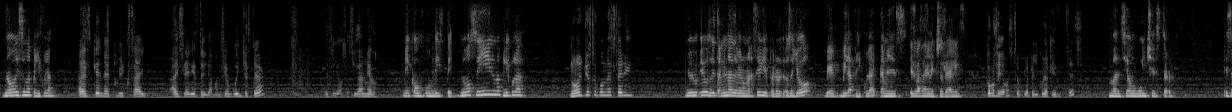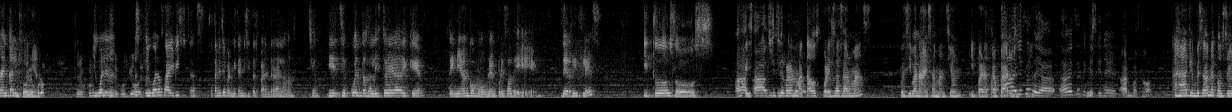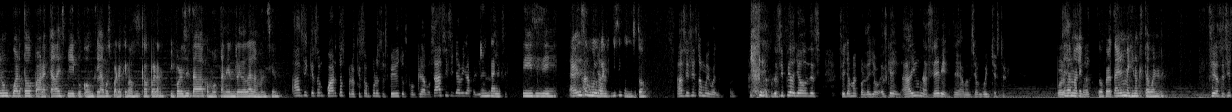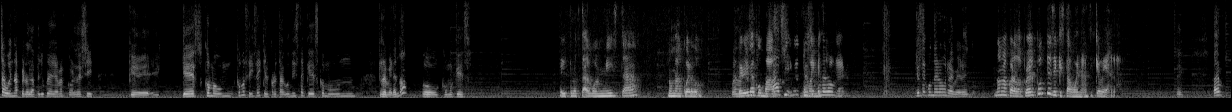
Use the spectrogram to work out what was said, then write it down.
No, es una película. Es que en Netflix hay, hay series de la mansión Winchester. Sí, o sea, sí da miedo. Me confundiste. No, sí, es una película. No, yo según una serie. Yo, yo, o sea, yo también ha de ver una serie, pero, o sea, yo vi, la película y también es, es basada en hechos reales. ¿Cómo se llama la película que dices? Mansión Winchester. Está en Te lo California. juro, te lo juro Igual que es- según yo es- Igual, o sea, hay visitas. O sea, también se permiten visitas para entrar a la mansión. Y se cuenta, o sea, la historia era de que tenían como una empresa de, de rifles y todos los Ah, ah, sí, que cierto, fueron matados por esas armas, pues iban a esa mansión. Y para atrapar a Ah, los esa espíritus- de, ah, ah, esa de que Pues- tiene armas, ¿no? Ajá, que empezaron a construir un cuarto para cada espíritu con clavos para que no se escaparan. Y por eso estaba como tan enredada la mansión. Ah, sí, que son cuartos, pero que son puros espíritus con clavos. Ah, sí, sí, ya vi la película. Sí, sí. Sí, sí. A veces Ah, son muy mira. buenas. A mí sí me gustó. Ah, sí, sí, está muy buena. Al principio yo, des- sí, ya me acordé yo. Es que hay una serie de la mansión Winchester. Por Esa no está- visto, pero también me imagino que está buena. Sí, o sea, sí está buena, pero la película ya me acordé, sí. Que, que es como un. ¿Cómo se dice? Que el protagonista que es como un reverendo. ¿O como que es? El protagonista, no me acuerdo. Bueno, Pero iba como a, Ah, sí, como a según era un- investigar. Yo según era un reverendo. No me acuerdo, pero el punto es de que está buena, así que véanla. Sí.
